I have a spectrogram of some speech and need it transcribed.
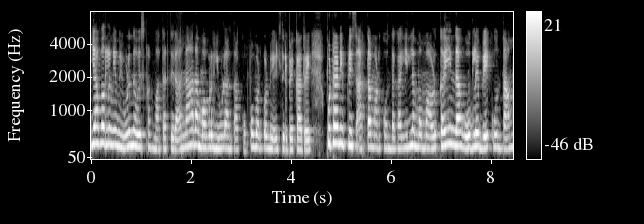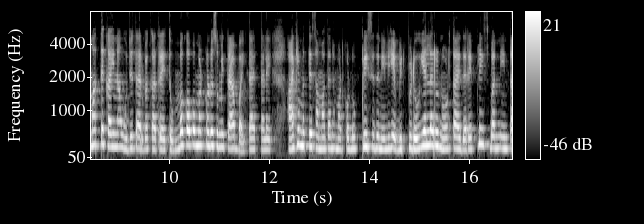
ಯಾವಾಗಲೂ ನೀವು ಇವಳನ್ನ ವಹಿಸ್ಕೊಂಡು ಮಾತಾಡ್ತೀರಾ? ನಾನು ಮಗಳು ಇವಳ ಅಂತ ಕೊಪ್ಪ ಮಾಡ್ಕೊಂಡು ಹೇಳ್ತಿರ್ಬೇಕಾದ್ರೆ, ಪುಟಾಣಿ ಪ್ಲೀಸ್ ಅರ್ಥ ಮಾಡ್ಕೊಂಡಾಗ ಇಲ್ಲಮ್ಮಮ್ಮ ಅವಳು ಕೈಯಿಂದ ಹೋಗಲೇಬೇಕು ಅಂತ ಮತ್ತೆ ಕೈನ ಉಜ್ಜುತ್ತಾ ಇರಬೇಕಾದ್ರೆ ತುಂಬ ಕೋಪ ಮಾಡಿಕೊಂಡು ಸುಮಿತ್ರ ಬೈತಾ ಇರ್ತಾಳೆ. ಹಾಗೆ ಮತ್ತೆ ಸಮಾಧಾನ ಮಾಡಿಕೊಂಡು ಪ್ಲೀಸ್ ಇದನ್ನ ಇಲ್ಲಿಗೆ ಬಿಟ್ಬಿಡು. ಎಲ್ಲರೂ ನೋಡ್ತಾ ಇದ್ದಾರೆ. ಪ್ಲೀಸ್ ಬನ್ನಿ ಅಂತ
